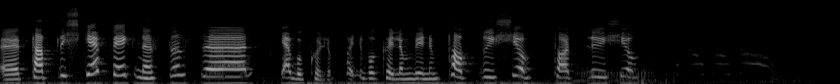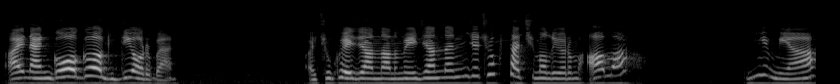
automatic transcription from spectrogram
Ee, tatlış köpek nasılsın? Gel bakalım. Hadi bakalım benim tatlı işim. Tatlı işim. Aynen go go gidiyor ben. Ay çok heyecanlandım. Heyecanlanınca çok saçmalıyorum ama iyiyim ya.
